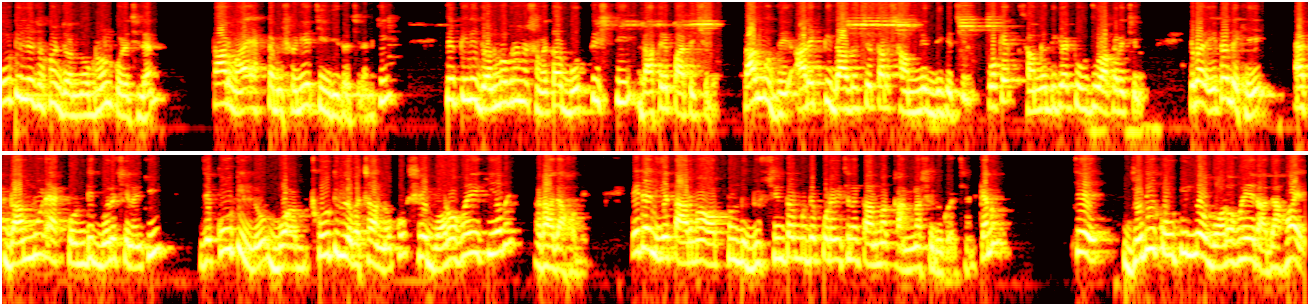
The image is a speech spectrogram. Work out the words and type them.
কৌটিল্য যখন জন্মগ্রহণ করেছিলেন, তার মা একটা বিষয় নিয়ে চিন্তিত ছিলেন। কি? যে তিনি জন্মগ্রহণের সময় তার বত্রিশটি দাঁতের পাটি ছিল। তার মধ্যে আরেকটি দাঁত হচ্ছে তার সামনের দিকে ছিল। ওকে সামনের দিকে একটু উঁচু আকারে ছিল। এবার এটা দেখে এক ব্রাহ্মণ, এক পণ্ডিত বলেছিলেন কি, যে কৌটিল্য কৌটিল্য বা চাণক্য, সে বড় হয়ে কি হবে? রাজা হবে। এটা নিয়ে তার মা অত্যন্ত দুশ্চিন্তার মধ্যে পড়ে গেছিলেন, তার মা কান্না শুরু করেছেন। কেন? যে যদি কৌটিল্য বড় হয়ে রাজা হয়,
